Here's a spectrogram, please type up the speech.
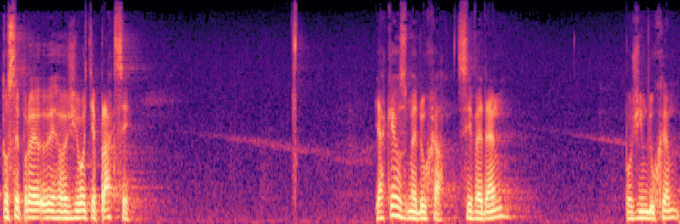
to se projevuje v jeho životě praxi. Jakého jsme ducha? Jsi veden božím duchem?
